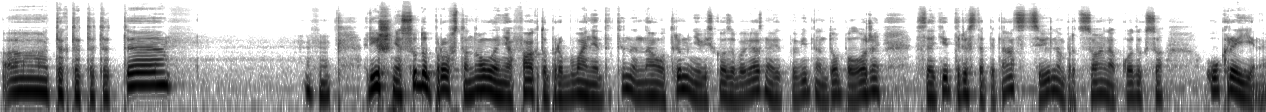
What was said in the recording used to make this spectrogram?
Так, так, так, так, так. Рішення суду про встановлення факту перебування дитини на утриманні військовозобов'язаного відповідно до положень статті 315 Цивільного процесуального кодексу України,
